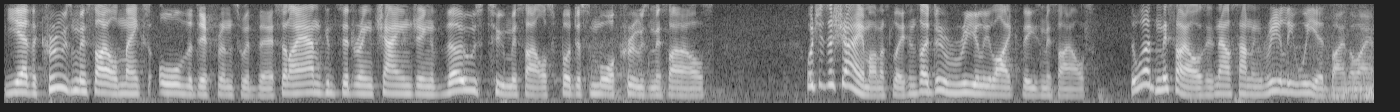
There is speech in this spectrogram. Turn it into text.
Yeah, the cruise missile makes all the difference with this, and I am considering changing those two missiles for just more cruise missiles. Which is a shame, honestly, since I do really like these missiles. The word missiles is now sounding really weird, by the way.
